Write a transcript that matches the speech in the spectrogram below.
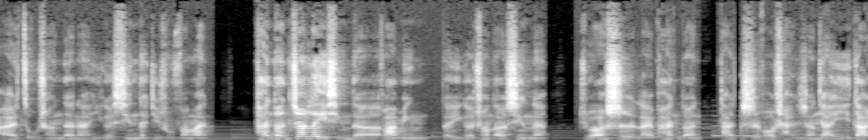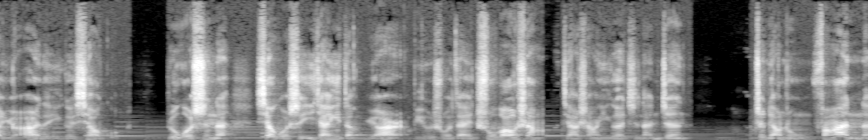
而组成的呢一个新的技术方案。判断这类型的发明的一个创造性呢，主要是来判断它是否产生加一大于二的一个效果。如果是呢，效果是一加一等于二，比如说在书包上加上一个指南针。这两种方案呢，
